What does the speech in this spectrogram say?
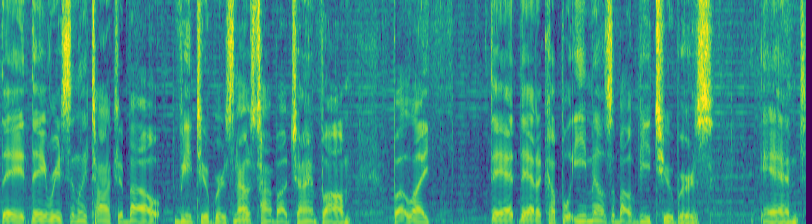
they they recently talked about VTubers, and I was talking about Giant Bomb, but like they had they had a couple emails about VTubers, and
